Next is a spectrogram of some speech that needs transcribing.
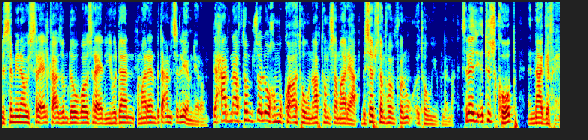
ምስ ሰሜናዊ እስራኤል ከኣ እዞም ደቡባዊ እስራኤል ይሁዳን ሰማርያን ብጣዕሚ ጽልእ እዮም ነይሮም። ደሓር ናብቶም ዝጸልኡኹም እኳ ኣተዉ ናብቶም ሰማርያ ብሰብ ዝተፈንፈኑ እተዉ ይብለና። ስለዚ እቲ ስኮፕ እናገፍሐ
